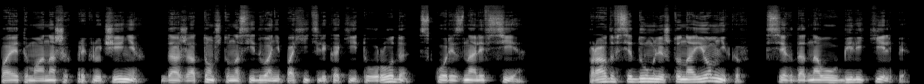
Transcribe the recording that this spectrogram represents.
Поэтому о наших приключениях, даже о том, что нас едва не похитили какие-то уроды, вскоре знали все. Правда, все думали, что наемников всех до одного убили кельпи.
